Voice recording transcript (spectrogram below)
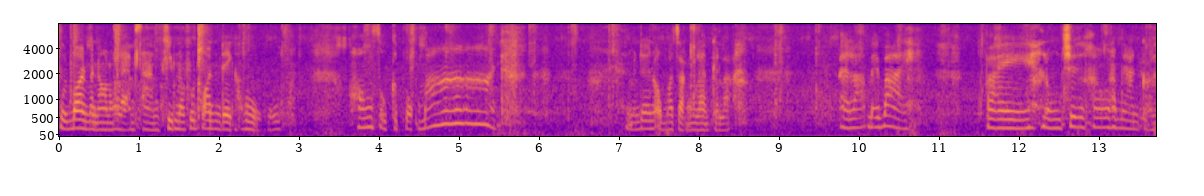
ฟุตบอลมานอนโรงแรมสามทีมแล้วฟุตบอลเด็กโหห้องสกปรกมากมันเดินออกมาจากโรงแรมกันละไปละบ๊ายบาย ไปลงชื่อเข้าทำงานก่อน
